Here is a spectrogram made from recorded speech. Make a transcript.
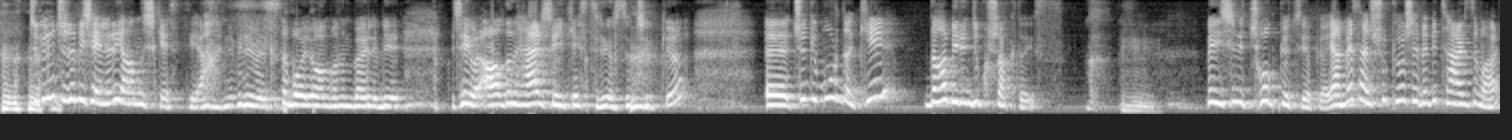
Çünkü üçü de bir şeyleri yanlış kesti yani. Biliyorum kısa boylu olmanın böyle bir şey var. Aldığın her şeyi kestiriyorsun çünkü. Ee, çünkü buradaki daha birinci kuşaktayız. Ve işini çok kötü yapıyor. Yani mesela şu köşede bir terzi var.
